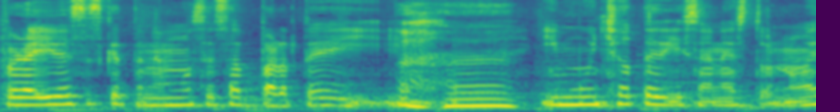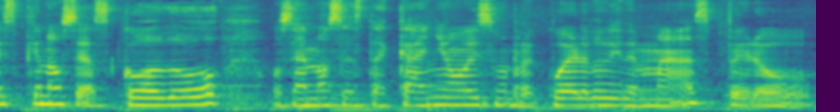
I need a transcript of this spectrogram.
pero hay veces que tenemos esa parte y, y, mucho te dicen esto, ¿no? Es que no seas codo, o sea, no seas tacaño, es un recuerdo y demás, pero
